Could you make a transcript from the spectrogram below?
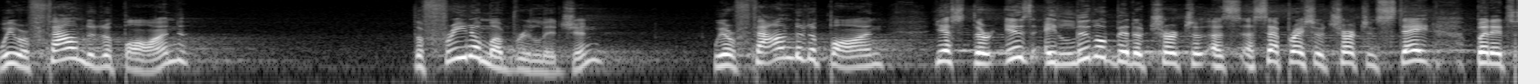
We were founded upon the freedom of religion. We were founded upon, yes, there is a little bit of church, a, a separation of church and state, but it's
